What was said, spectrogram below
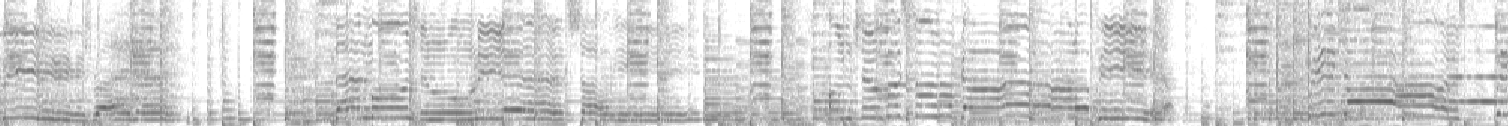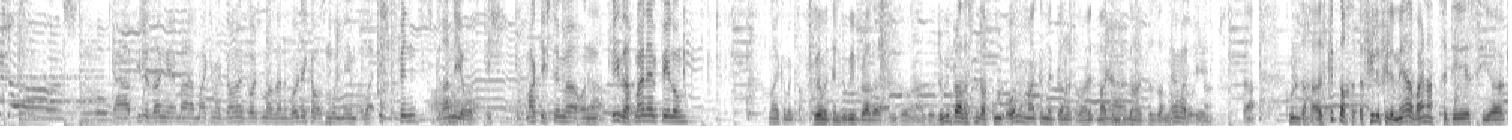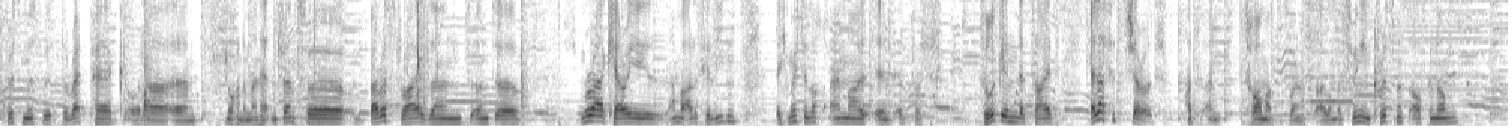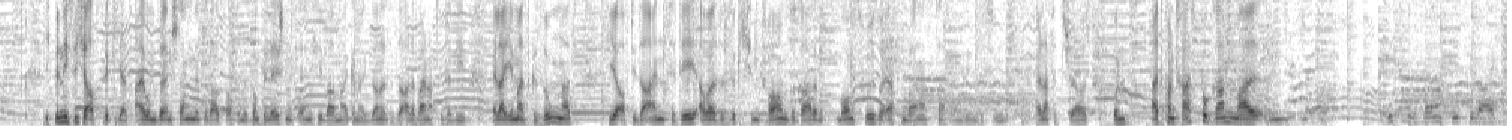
that mourns in lonely exile until the Son of God appear. Ja. Rejoice, rejoice, Ja, viele sagen ja immer, Michael McDonald sollte mal seine Wolldecke aus dem Mund nehmen, aber ich finde es grandios. Ich mag die Stimme und wie gesagt, meine Empfehlung, Michael McDonald. Früher mit den Doobie Brothers und so. Also Doobie Brothers sind auch gut ohne Michael McDonald, aber mit Michael Ja, McDonald besonders irgendwas gut. fehlt. Ja. ja, coole Sache. Also es gibt noch viele, viele mehr Weihnachts-CDs hier. Christmas with the Red Pack oder ähm, noch eine Manhattan Transfer und Barbara Streisand und äh, Mariah Carey. Haben wir alles hier liegen. Ich möchte noch einmal äh, etwas zurückgehen in der Zeit. Ella Fitzgerald hat ein traumhaftes Weihnachtsalbum, A Swinging Christmas, aufgenommen. Ich bin nicht sicher, ob es wirklich als Album so entstanden ist oder ob es auch so eine Compilation ist, ähnlich wie bei Michael McDonald, also alle Weihnachtslieder, die Ella jemals gesungen hat, hier auf dieser einen CD. Aber es ist wirklich ein Traum, so gerade morgens früh, so ersten Weihnachtstag, irgendwie ein bisschen Ella Fitzgerald. Und als Kontrastprogramm mal ein etwas witzigeres Weihnachtslied vielleicht.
